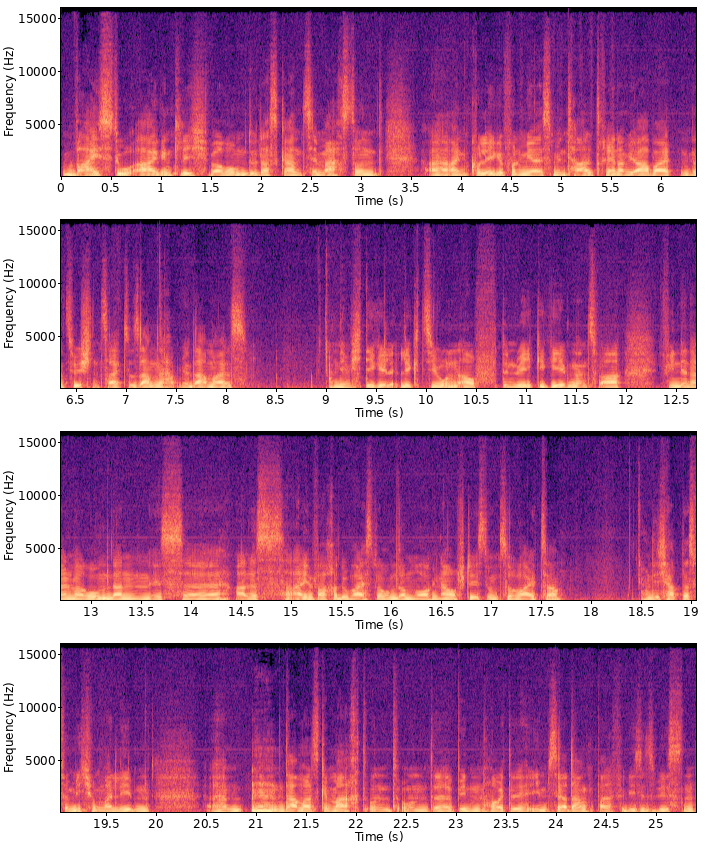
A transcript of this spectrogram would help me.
weißt du eigentlich, warum du das Ganze machst? Und äh, ein Kollege von mir ist Mentaltrainer, wir arbeiten in der Zwischenzeit zusammen, er hat mir damals eine wichtige Lektion auf den Weg gegeben und zwar finde dein Warum, dann ist äh, alles einfacher, du weißt, warum du am Morgen aufstehst und so weiter. Und ich habe das für mich und mein Leben ähm, damals gemacht und, und äh, bin heute ihm sehr dankbar für dieses Wissen.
